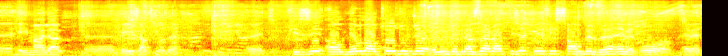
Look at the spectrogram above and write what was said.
E, Heim hala e, base atmadı. Evet Fizz'i al level 6 olduğunca olunca biraz daha rahatlayacak ve Fizz saldırdı. Evet o evet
